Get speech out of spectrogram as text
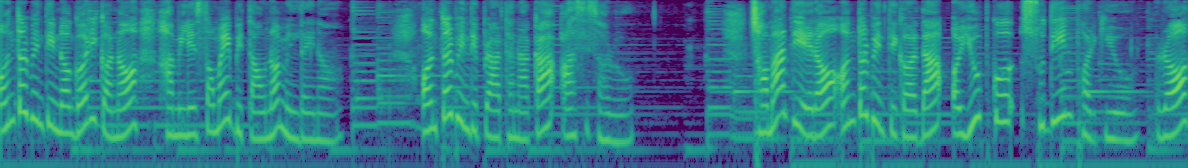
अन्तर्विन्ती नगरिकन हामीले समय बिताउन मिल्दैन। अन्तर्विन्ती प्रार्थनाका आशिषहरू। क्षमा दिएर अन्तर्विन्ती गर्दा अयुबको सुदिन फर्कियो र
